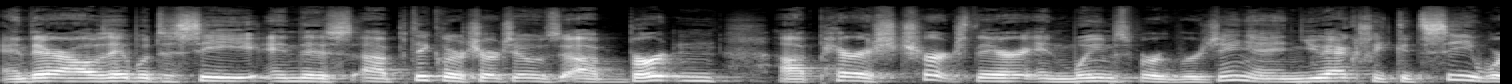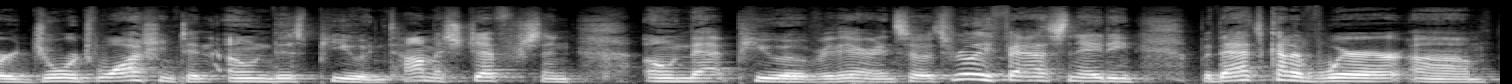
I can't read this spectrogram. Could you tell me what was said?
and there I was able to see in this uh, particular church, it was uh, Bruton uh, Parish Church there in Williamsburg, Virginia, and you actually could see where George Washington owned this pew and Thomas Jefferson owned that pew over there. And so it's really fascinating, but that's kind of where. Um,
